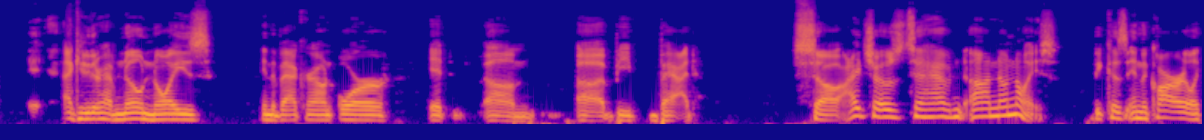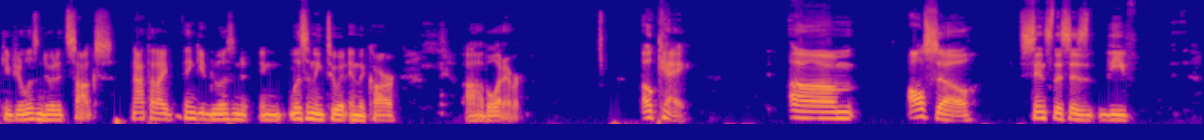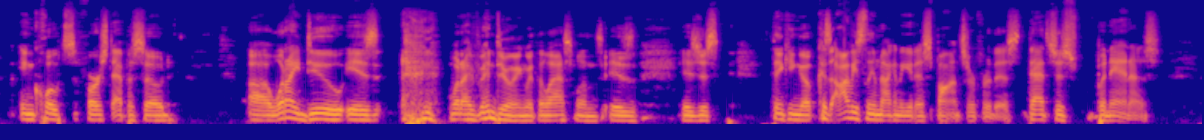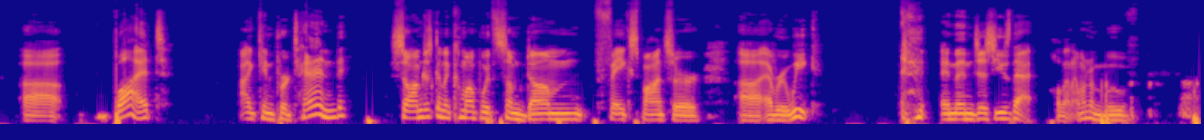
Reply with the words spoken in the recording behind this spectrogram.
could either have no noise in the background or it um, uh, be bad. So I chose to have uh, no noise because in the car, like if you listen to it, it sucks. Not that I think you'd be listening listening to it in the car, uh, but whatever. Okay. Um. Also, since this is the in quotes first episode, uh, what I do is what I've been doing with the last ones is is just thinking of because obviously I'm not going to get a sponsor for this. That's just bananas. Uh, but I can pretend. So I'm just going to come up with some dumb fake sponsor uh, every week, and then just use that. Hold on, I'm going to move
